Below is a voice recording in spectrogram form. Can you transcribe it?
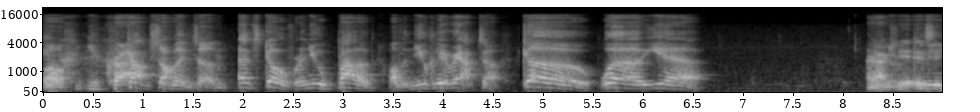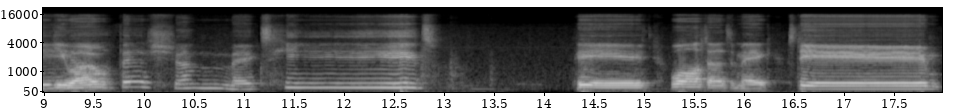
Well, you crap. Count Sockington, let's go for a new ballad of the nuclear reactor. Go! Well, yeah. And actually, it is a duo. fission makes heat. Heat water to make steam.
